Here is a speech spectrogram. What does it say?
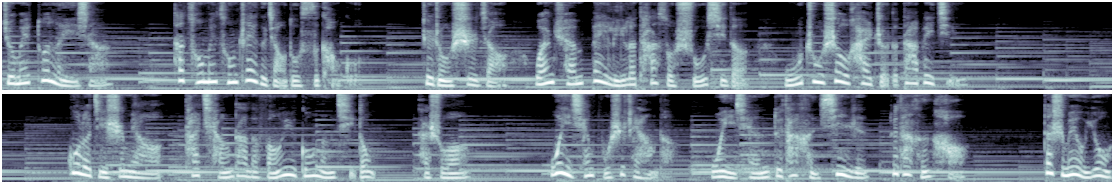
九梅顿了一下，她从没从这个角度思考过，这种视角完全背离了她所熟悉的无助受害者的大背景。过了几十秒，他强大的防御功能启动。他说：“我以前不是这样的，我以前对他很信任，对他很好，但是没有用，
